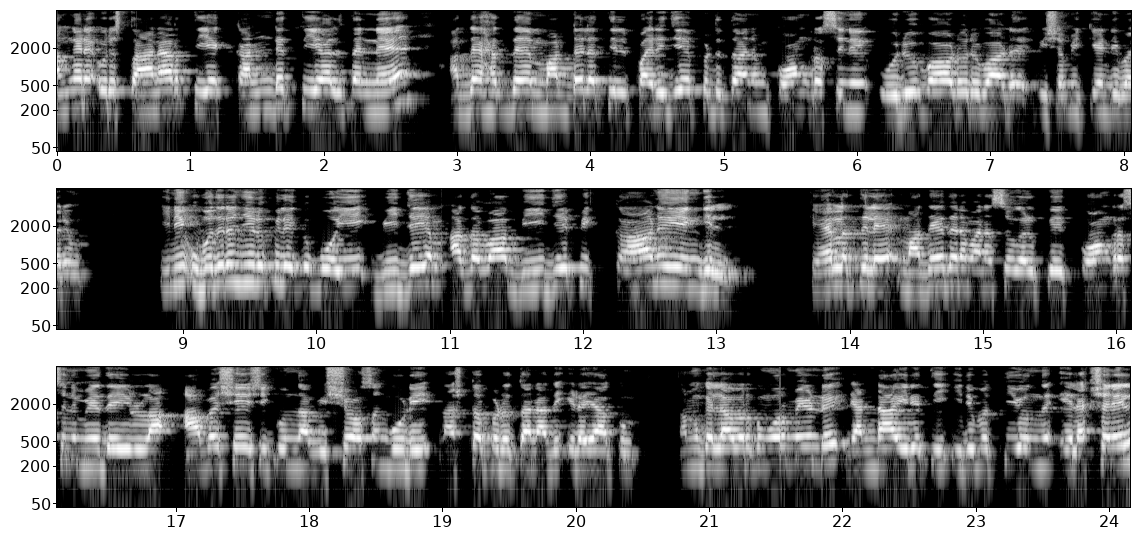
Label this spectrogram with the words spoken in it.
അങ്ങനെ ഒരു സ്ഥാനാർത്ഥിയെ കണ്ടെത്തിയാൽ തന്നെ അദ്ദേഹത്തെ മണ്ഡലത്തിൽ പരിചയപ്പെടുത്താനും കോൺഗ്രസിന് ഒരുപാട് ഒരുപാട് വിഷമിക്കേണ്ടി വരും. ഇനി ഉപതെരഞ്ഞെടുപ്പിലേക്ക് പോയി വിജയം അഥവാ ബി ജെ പി കാണുകയെങ്കിൽ കേരളത്തിലെ മതേതര മനസ്സുകൾക്ക് കോൺഗ്രസിന് മേതെയുള്ള അവശേഷിക്കുന്ന വിശ്വാസം കൂടി നഷ്ടപ്പെടുത്താൻ അത് ഇടയാക്കും. നമുക്ക് എല്ലാവർക്കും ഓർമ്മയുണ്ട് രണ്ടായിരത്തി ഇരുപത്തിയൊന്ന് ഇലക്ഷനിൽ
